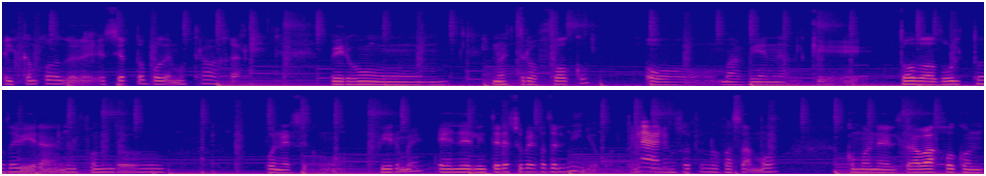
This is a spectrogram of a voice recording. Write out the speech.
el campo donde es cierto podemos trabajar, pero nuestro foco, o más bien al que todo adulto debiera en el fondo ponerse como firme en el interés superior del niño. pues. Entonces, Claro. Nosotros nos basamos como en el trabajo con,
